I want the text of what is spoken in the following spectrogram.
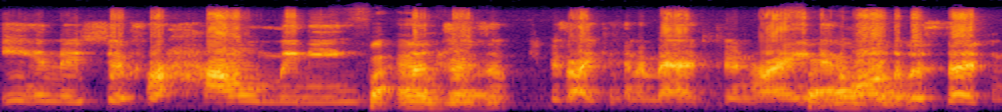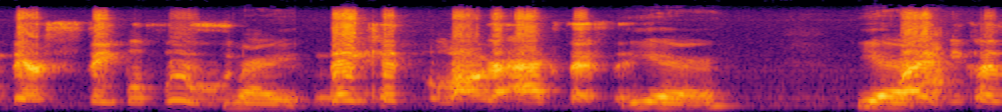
eating this shit for how many Forever. hundreds of years I can imagine, right? And all of a sudden, their staple food, Right. they can no longer access it, Yeah. Yeah. right? Because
